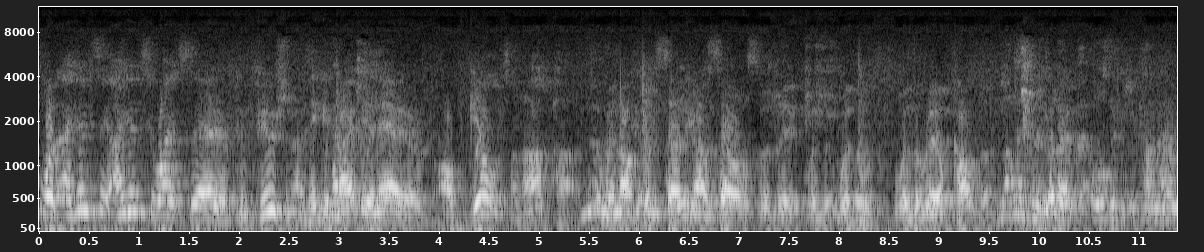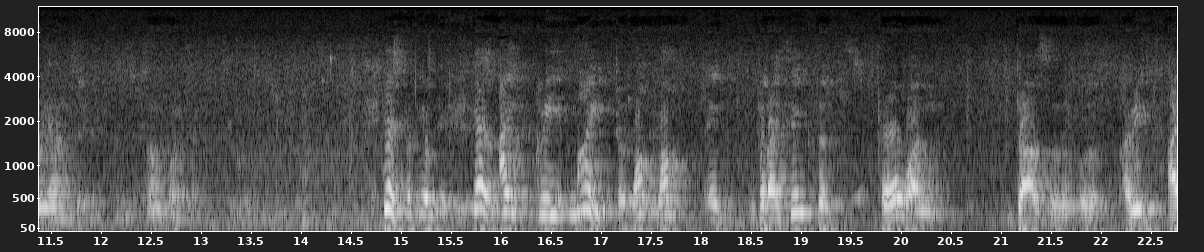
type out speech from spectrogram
Well, I don't see. I don't see why it's the area of confusion. I think it might be an area of, of guilt on our part that we're not concerning ourselves with the with the, with the, with the real problem. Not necessarily But I- but also can become our reality at some point. Yes, but you, yes, I agree it might. But one, one, it, but I think that all one does with it- I mean, I,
